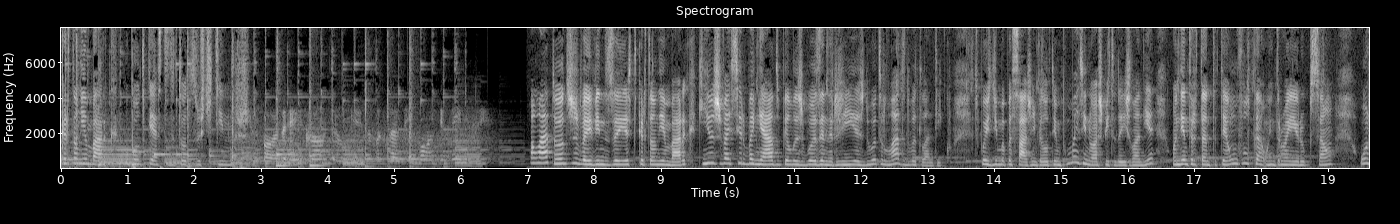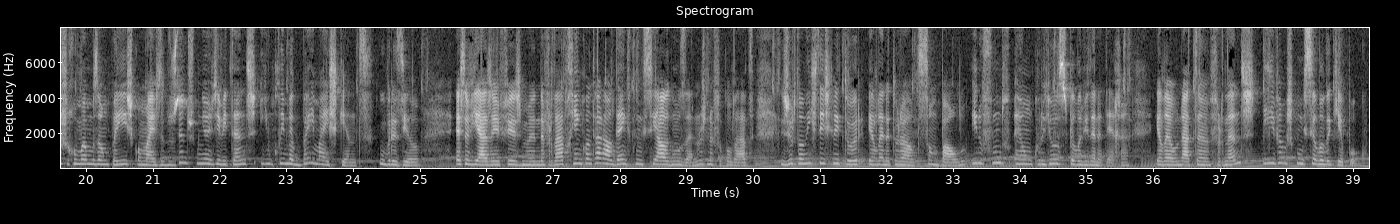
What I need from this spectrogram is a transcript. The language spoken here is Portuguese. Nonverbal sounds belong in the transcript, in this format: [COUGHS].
Cartão de embarque, o podcast de todos os destinos. Olá a todos, bem-vindos a este cartão de embarque que hoje vai ser banhado pelas boas energias do outro lado do Atlântico. Depois de uma passagem pelo tempo mais inóspito da Islândia, onde entretanto até um vulcão entrou em erupção, hoje rumamos a um país com mais de 200 milhões de habitantes e um clima bem mais quente, o Brasil. Esta viagem fez-me, na verdade, reencontrar alguém que conheci há alguns anos na faculdade. Jornalista e escritor, ele é natural de São Paulo e, no fundo, é um curioso pela vida na Terra. Ele é o Nathan Fernandes e vamos conhecê-lo daqui a pouco.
